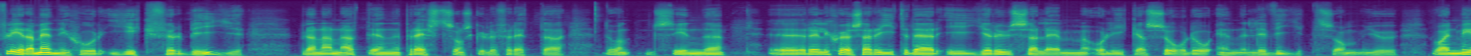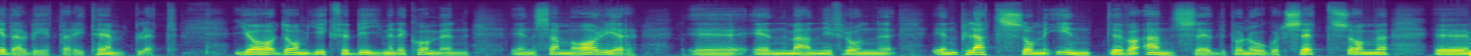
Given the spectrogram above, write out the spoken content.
flera människor gick förbi bland annat en präst som skulle förrätta sin eh, religiösa rit där i Jerusalem och likaså då en levit som ju var en medarbetare i templet. Ja, de gick förbi men det kom en, en samarier Eh, Eh, en man ifrån eh, en plats som inte var ansedd på något sätt som eh,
